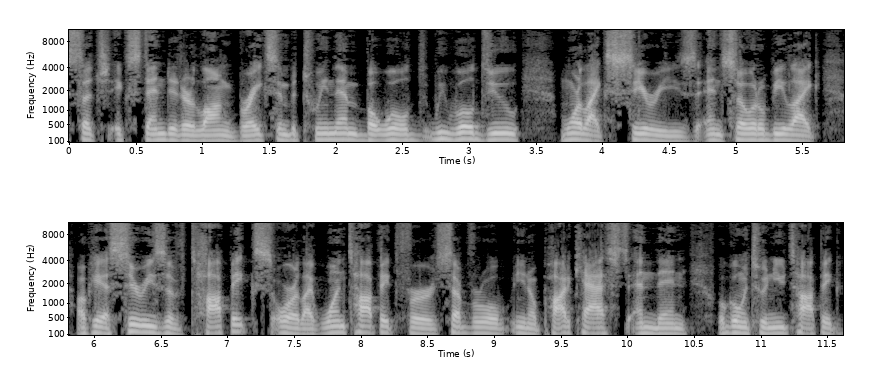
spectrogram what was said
such extended or long breaks in between them, but we'll we will do more like series, and so it'll be like okay, a series of topics or like one topic for several you know podcasts, and then we'll go into a new topic.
